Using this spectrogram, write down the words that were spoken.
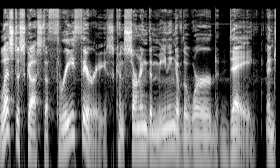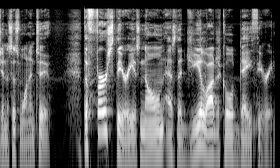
let's discuss the three theories concerning the meaning of the word day in Genesis 1 and 2. The first theory is known as the geological day theory.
